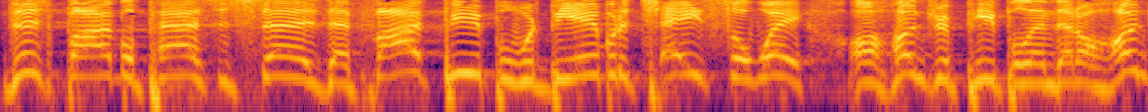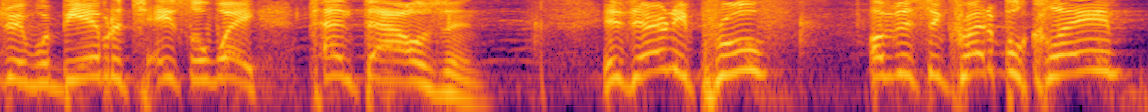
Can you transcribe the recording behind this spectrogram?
this Bible passage says that five people would be able to chase away a hundred people and that a hundred would be able to chase away 10,000. Is there any proof of this incredible claim?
